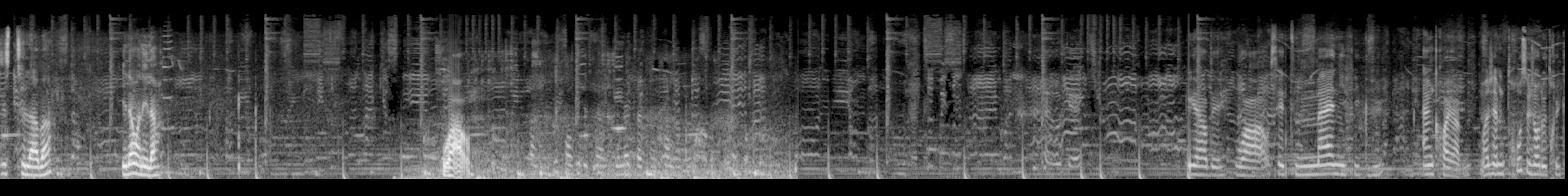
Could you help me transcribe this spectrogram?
Juste là-bas. Et là, on est là. Waouh. Regardez, waouh, cette magnifique vue, incroyable. Moi, j'aime trop ce genre de truc,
